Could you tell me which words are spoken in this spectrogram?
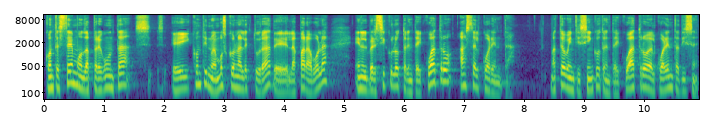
Contestemos la pregunta y continuemos con la lectura de la parábola en el versículo 34 hasta el 40. Mateo 25, 34 al 40 dice,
